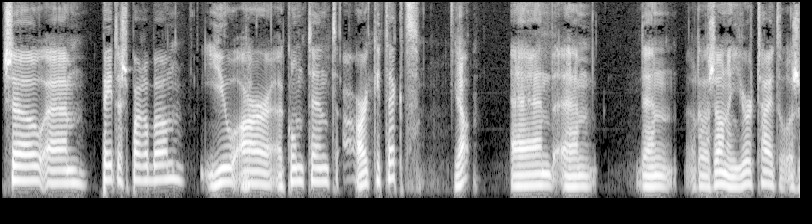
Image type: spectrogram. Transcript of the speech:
So, um, Peter Sparreboom, you are a content architect. Ja. And um, then, Rosanne, your title is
